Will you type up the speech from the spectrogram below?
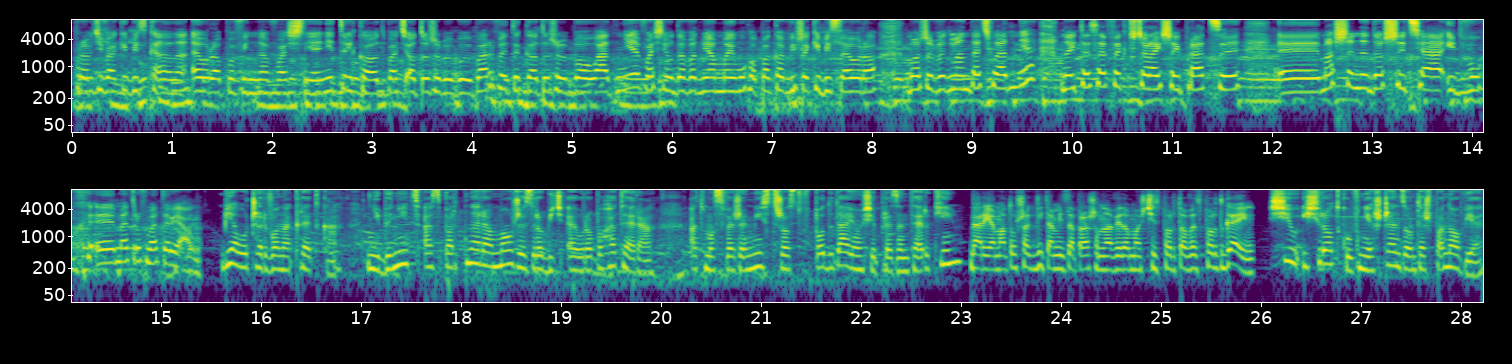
Prawdziwa kibicka na euro powinna właśnie nie tylko dbać o to, żeby były barwy, tylko o to, żeby było ładnie. Właśnie udowodniłam mojemu chłopakowi, że kibic euro może wyglądać ładnie. No i to jest efekt wczorajszej pracy, yy, maszyny do szycia i dwóch yy, metrów materiału. Biało-czerwona kredka. Niby nic, a z partnera może zrobić eurobohatera. Atmosferze mistrzostw poddają się prezenterki. Daria Matuszak, witam i zapraszam na wiadomości sportowe Sport Game. Sił i środków nie szczędzą też panowie.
